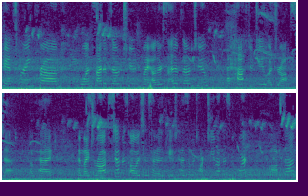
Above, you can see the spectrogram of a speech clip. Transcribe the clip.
Transferring from one side of zone two to my other side of zone two, I have to do a drop step, okay? And my drop step is always to the center of the cage. Has someone talked to you about this before? Awesome.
